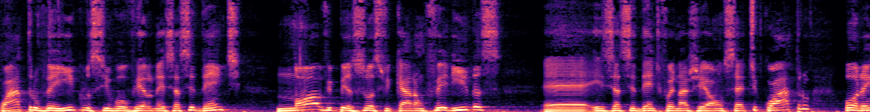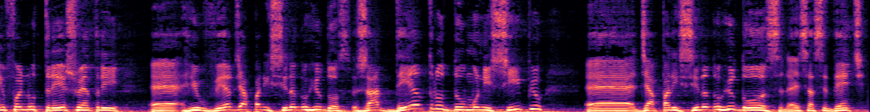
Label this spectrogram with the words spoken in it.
Quatro veículos se envolveram nesse acidente. Nove pessoas ficaram feridas. É, esse acidente foi na GO 174, porém foi no trecho entre é, Rio Verde e Aparecida do Rio Doce, já dentro do município é, de Aparecida do Rio Doce. Né? Esse acidente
